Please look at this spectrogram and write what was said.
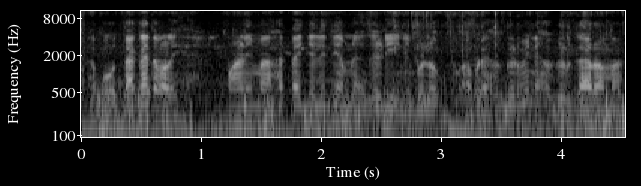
આ બહુ તાકાતવાળી છે પાણીમાં હતા જ લીધી અમને જડી નહીં બોલો આપણે હગડવી ને હગડ ગારામાં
